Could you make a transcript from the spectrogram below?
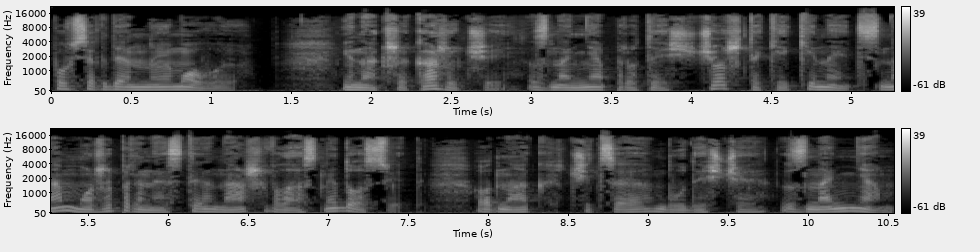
повсякденною мовою. Інакше кажучи, знання про те, що ж таке кінець, нам може принести наш власний досвід. Однак чи це буде ще знанням?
